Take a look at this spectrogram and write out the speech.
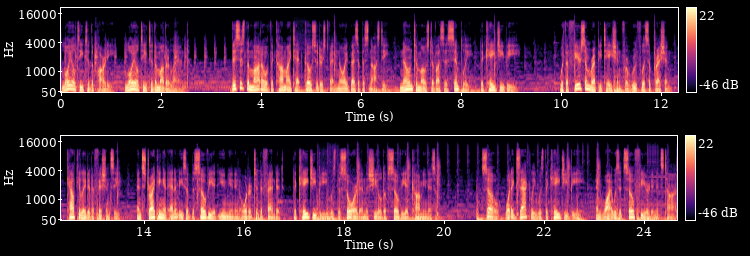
loyalty to the party, loyalty to the motherland. This is the motto of the Komitet Gosudarstvennoy Bezopasnosti, known to most of us as simply, the KGB. With a fearsome reputation for ruthless oppression, calculated efficiency, and striking at enemies of the Soviet Union in order to defend it, the KGB was the sword and the shield of Soviet communism. So, what exactly was the KGB, and why was it so feared in its time?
